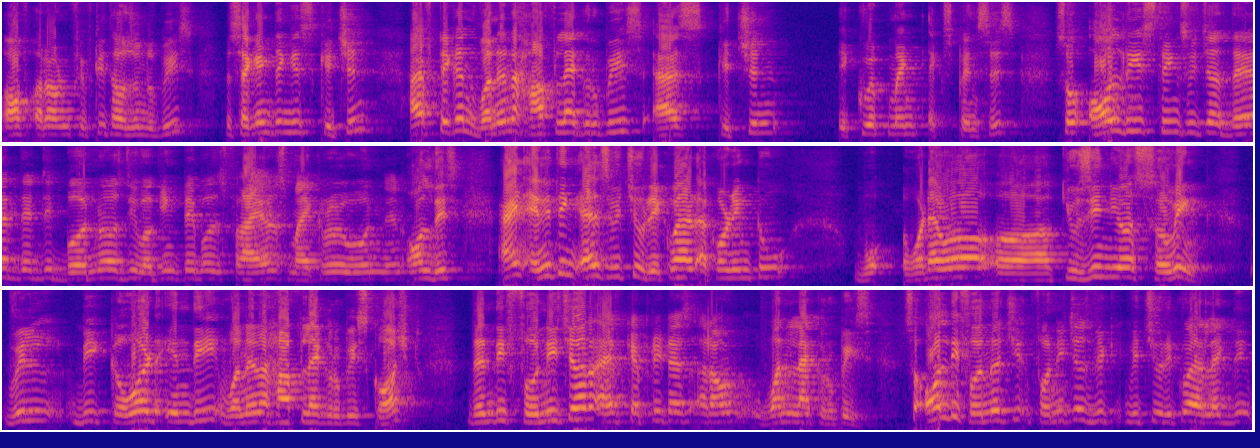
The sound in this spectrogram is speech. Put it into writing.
of around 50,000 rupees. The second thing is kitchen. I have taken one and a half lakh rupees as kitchen equipment expenses. So all these things which are there that the burners, the working tables, fryers, microwave oven and all this and anything else which you require according to whatever uh, cuisine you are serving will be covered in the one and a half lakh rupees cost. Then the furniture I have kept it as around 1 lakh rupees. So all the furniture furnitures which, you require like the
